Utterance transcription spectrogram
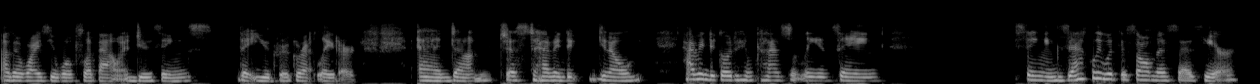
Otherwise, you will flip out and do things that you'd regret later. And um, just having to, you know, having to go to Him constantly and saying, saying exactly what the psalmist says here,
